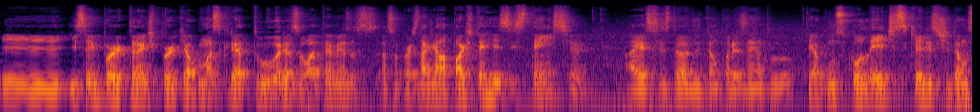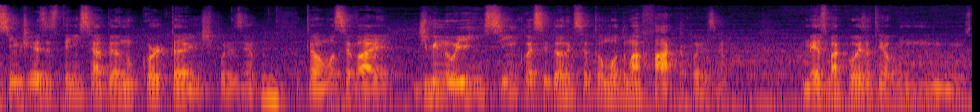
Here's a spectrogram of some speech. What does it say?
E isso é importante porque algumas criaturas, ou até mesmo a sua personagem, ela pode ter resistência a esses danos. Então, por exemplo, tem alguns coletes que eles te dão 5 de resistência a dano cortante, por exemplo. Hum. Então você vai diminuir em 5 esse dano que você tomou de uma faca, por exemplo. Mesma coisa, tem alguns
